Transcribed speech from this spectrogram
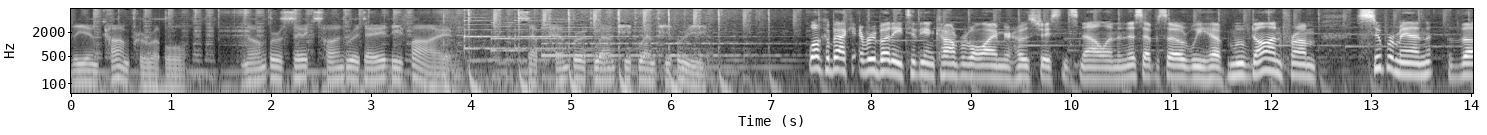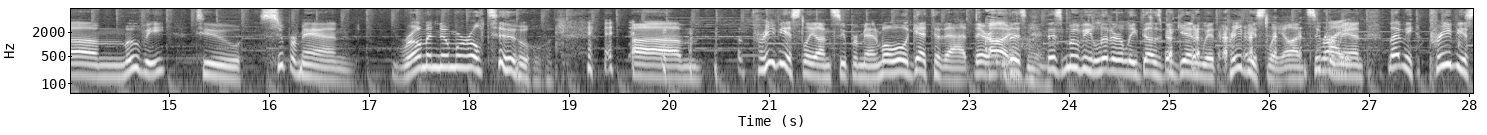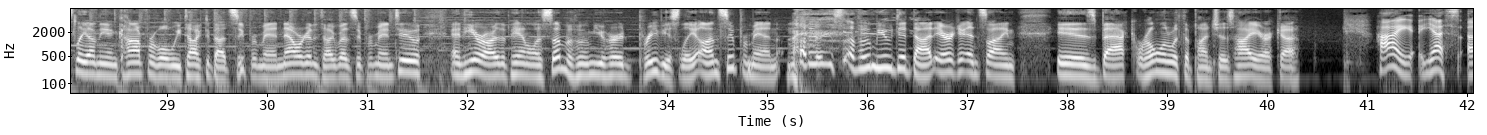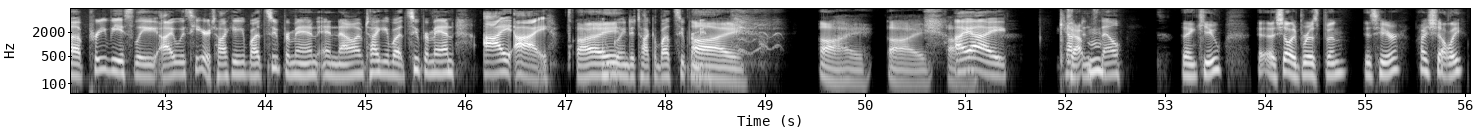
The Incomparable. Number 685. September 2023. Welcome back, everybody, to The Incomparable. I'm your host, Jason Snell, and in this episode, we have moved on from Superman the movie to Superman Roman numeral 2. um, previously on Superman. Well, we'll get to that. There, Oh, this yeah. this movie literally does begin with previously on Superman. Let me previously on the Incomparable. We talked about Superman. Now we're going to talk about Superman 2. And here are the panelists, some of whom you heard previously on Superman, others of whom you did not. Erica Ensign is back, rolling with the punches. Hi, Erica. Hi. Yes. Uh, previously, I was here talking about Superman, and now I'm talking about Superman. I, I. I, I'm going to talk about Superman. I, I, I, I, I. Captain, Captain? Snell. Thank you. Uh, Shelly Brisbane is here. Hi, Shelly.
